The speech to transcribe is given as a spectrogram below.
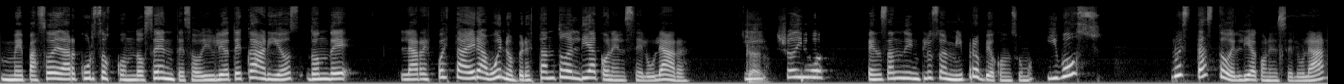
me pasó de dar cursos con docentes o bibliotecarios donde la respuesta era, bueno, pero están todo el día con el celular. Claro. Y yo digo, pensando incluso en mi propio consumo, ¿y vos no estás todo el día con el celular?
